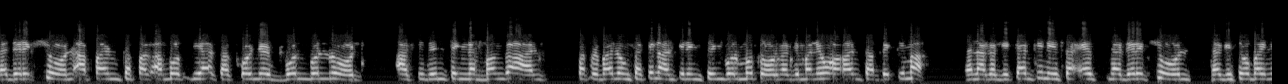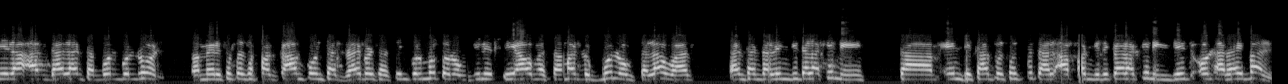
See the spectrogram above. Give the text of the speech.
nga direksyon apan sa pag-abot diya sa corner Bonbon Road, aksidenteng nabanggaan sa pribadong sakilan kining single motor nga gimanehuan sa biktima na nagagikan kini sa S na direksyon nagisubay nila ang dalan sa Bonbon Road. Resulta sa pagkaampon sa driver sa single motor og dili tiaw nga sa madlugbunog sa lawas kan sandaling gidala kini sa MD Santos Hospital apan gideklara kining dead on arrival.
